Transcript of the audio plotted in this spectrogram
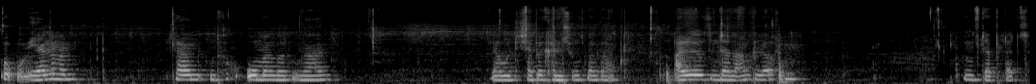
Oh, oh, ja, man. Ja, mit dem Pock. Oh mein Gott, nein. Na gut, ich habe ja keine Chance mehr gehabt. Alle sind da lang gelaufen. Fünfter Platz.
